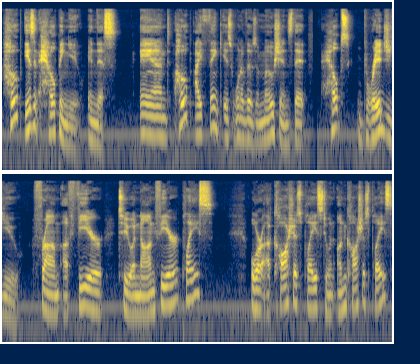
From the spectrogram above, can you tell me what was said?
hope isn't helping you in this, and hope I think is one of those emotions that helps bridge you from a fear to a non fear place or a cautious place to an uncautious place,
